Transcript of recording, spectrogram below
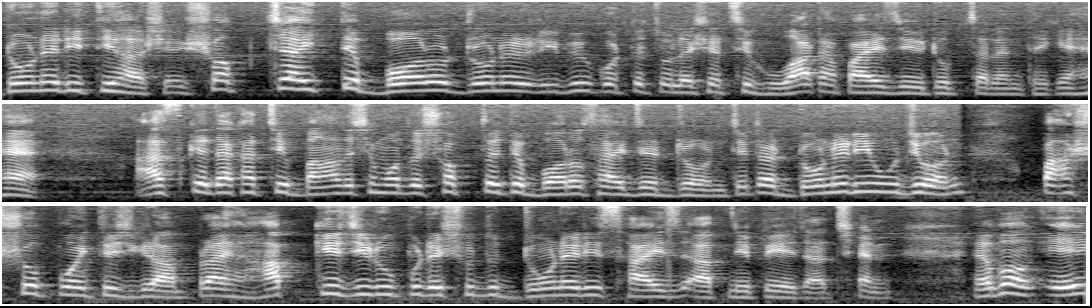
ড্রোনের ইতিহাসে সবচাইতে বড় ড্রোনের রিভিউ করতে চলে এসেছি হোয়াটা পাইজ ইউটিউব চ্যানেল থেকে। হ্যাঁ আজকে দেখাচ্ছি বাংলাদেশের মধ্যে সবচাইতে বড় সাইজের ড্রোন যেটা ড্রোনেরই ওজন পাঁচশো পঁয়ত্রিশ গ্রাম, প্রায় হাফ কেজির উপরে শুধু ড্রোনেরই সাইজ আপনি পেয়ে যাচ্ছেন। এবং এই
